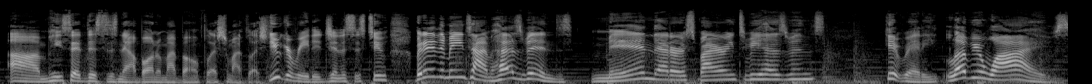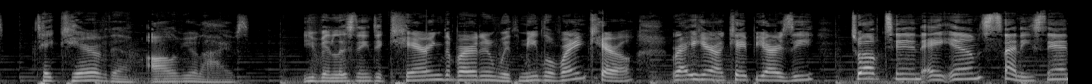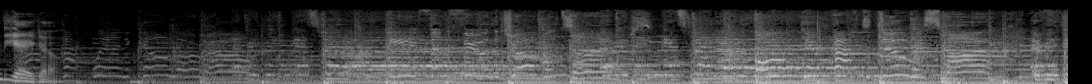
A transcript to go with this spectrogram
Um, he said, This is now bone of my bone, flesh of my flesh. You can read it, Genesis 2. But in the meantime, husbands, men that are aspiring to be husbands, get ready. Love your wives. Take care of them all of your lives. You've been listening to Carrying the Burden with me, Lorraine Carroll, right here on KPRZ, 1210 AM, sunny San Diego. Everything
